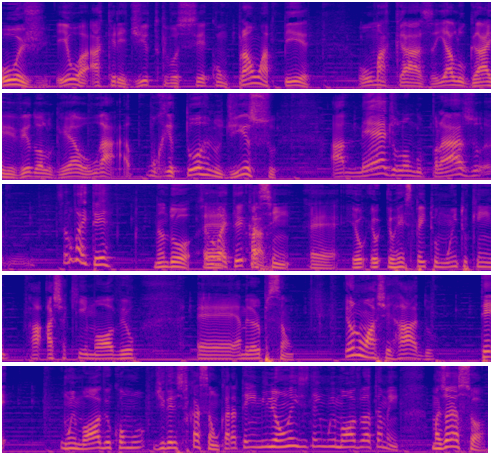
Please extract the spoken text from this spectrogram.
hoje, eu acredito que você comprar um AP ou uma casa e alugar e viver do aluguel, o, a, o retorno disso a médio e longo prazo, você não vai ter. Nando, você é, não vai ter, cara. Assim, é, eu, eu, eu respeito muito quem acha que imóvel é a melhor opção. Eu não acho errado ter um imóvel como diversificação. O cara tem milhões e tem um imóvel lá também. Mas olha só,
